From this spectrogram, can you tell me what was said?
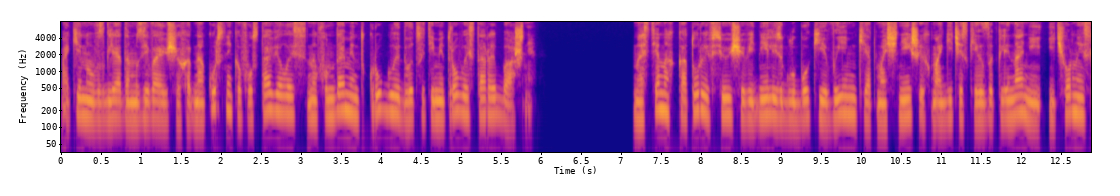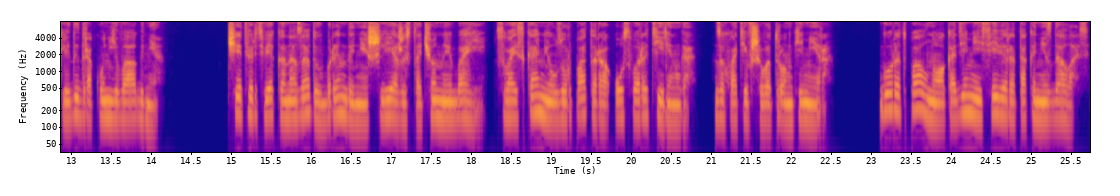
Окинув взглядом зевающих однокурсников, уставилась на фундамент круглой двадцатиметровой старой башни, на стенах которой все еще виднелись глубокие выемки от мощнейших магических заклинаний и черные следы драконьего огня. Четверть века назад в Брэндоне шли ожесточенные бои с войсками узурпатора Освара Тиринга, захватившего трон Кемира. Город пал, но Академия Севера так и не сдалась.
